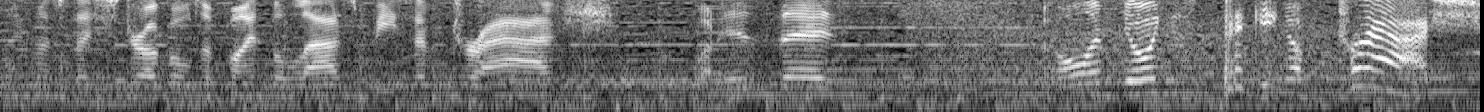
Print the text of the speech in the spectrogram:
Why must I struggle to find the last piece of trash? What is this? All I'm doing is picking up trash!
